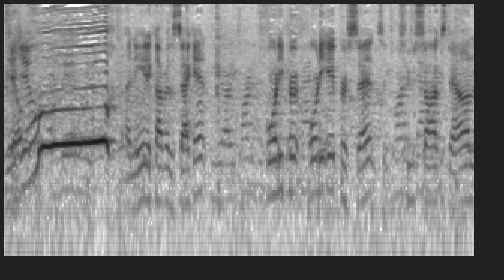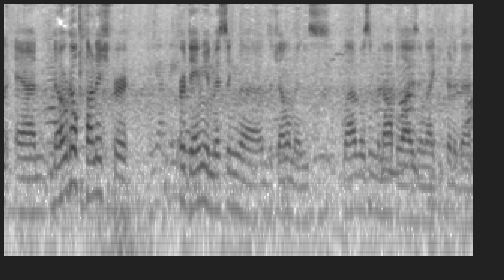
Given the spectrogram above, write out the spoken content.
started, kill. did you? Ooh! A knee to cover the second. 40 per, 48% to two stocks down, and no real punish for for Damien missing the, the gentleman's. Loud wasn't monopolizing like he could have been.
